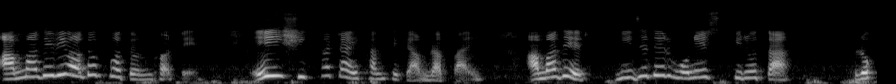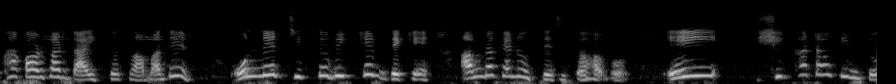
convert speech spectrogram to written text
আমাদেরই অধঃপতন ঘটে। এই শিক্ষাটা এখান থেকে আমরা পাই। আমাদের নিজেদের মনের স্থিরতা রক্ষা করবার দায়িত্ব তো আমাদের। অন্যের চিত্তবিক্ষেপ দেখে আমরা কেন উত্তেজিত হব? এই শিক্ষাটাও কিন্তু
